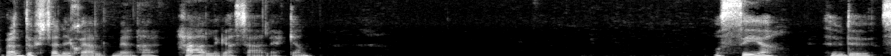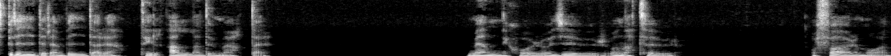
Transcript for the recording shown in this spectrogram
Bara duscha dig själv med den här härliga kärleken. Och se hur du sprider den vidare till alla du möter. Människor och djur och natur och föremål.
